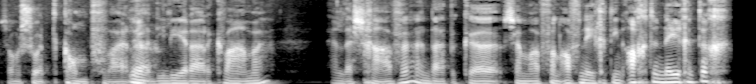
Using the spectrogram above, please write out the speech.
Zo'n soort kamp waar Ja. eh, die leraren kwamen en les gaven. En daar heb ik eh, zeg maar vanaf 1998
